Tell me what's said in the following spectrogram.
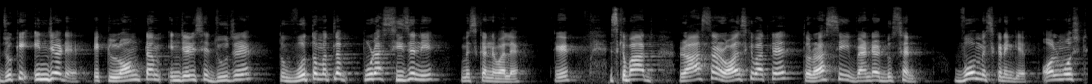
जो कि इंजर्ड है, एक लॉन्ग टर्म इंजरी से जूझ रहे तो वो तो मतलब पूरा सीज़न ही मिस करने वाले हैं। ठीक है? इसके बाद राजस्थान रॉयल्स की बात करें तो रासी वैंडर डुसन वो मिस करेंगे। ऑलमोस्ट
